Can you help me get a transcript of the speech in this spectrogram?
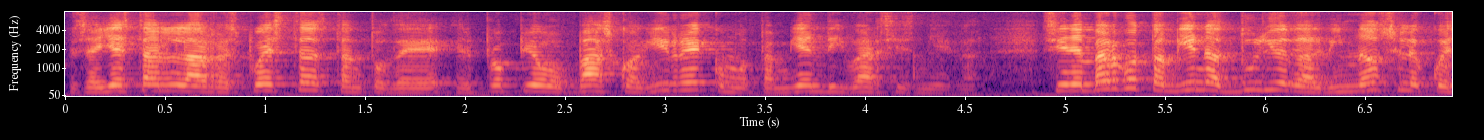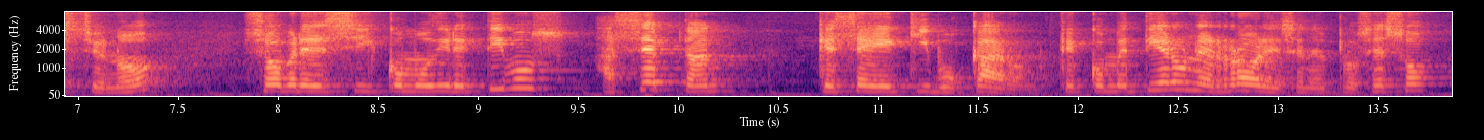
Pues ahí están las respuestas, tanto del propio Vasco Aguirre como también de Ibar Cisniega. Sin embargo, también a Dulio de se le cuestionó sobre si como directivos aceptan que se equivocaron, que cometieron errores en el proceso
